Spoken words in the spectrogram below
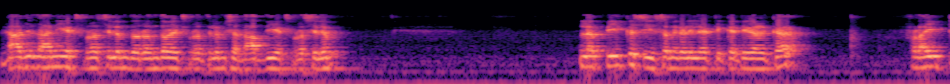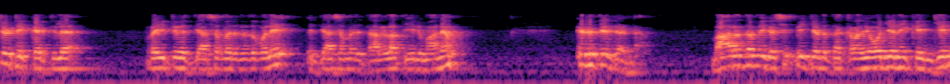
രാജധാനി എക്സ്പ്രസിലും ദുരന്തോ എക്സ്പ്രസിലും ശതാബ്ദി എക്സ്പ്രസിലും പീക്ക് സീസണുകളിലെ ടിക്കറ്റുകൾക്ക് ഫ്ലൈറ്റ് ടിക്കറ്റിലെ റേറ്റ് വ്യത്യാസം വരുന്നത് പോലെ വ്യത്യാസം വരുത്താനുള്ള തീരുമാനം എടുത്തിട്ടുണ്ട്. ഭാരതം വികസിപ്പിച്ചെടുത്ത ക്രയോജനിക് എഞ്ചിൻ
